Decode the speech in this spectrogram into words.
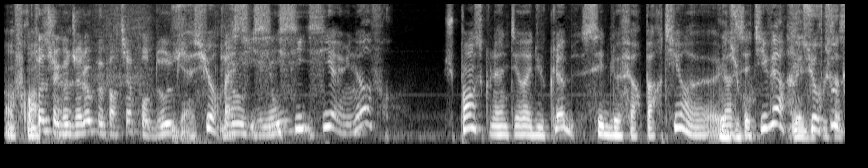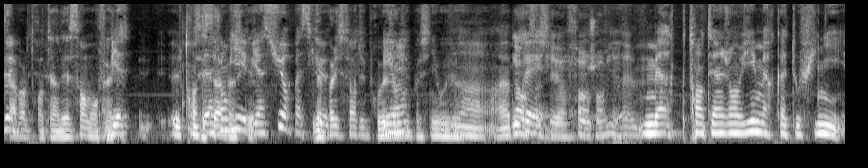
en France. Toi, Thiago Giallo peut partir pour 12 Bien sûr. Bah, S'il si, y a une offre, je pense que l'intérêt du club, c'est de le faire partir euh, là cet hiver. Mais Surtout coup, ça que... le 31 décembre, en fait. Bien, 31 janvier, bien sûr, parce que... Il n'y a pas l'histoire du 1er janvier pas signé au Non, après, non, ça c'est fin janvier. 31 janvier, mercato fini.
